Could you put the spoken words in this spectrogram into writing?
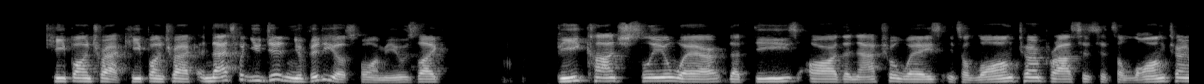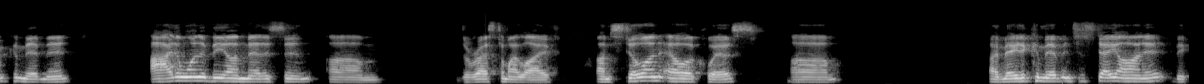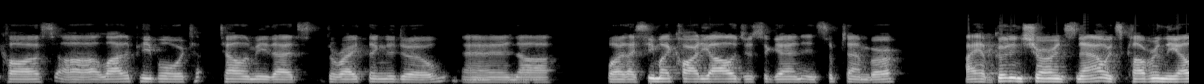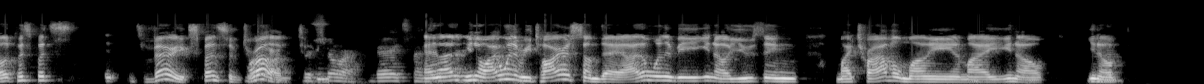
keep on track. Keep on track. And that's what you did in your videos for me. It was like be consciously aware that these are the natural ways. It's a long term process, it's a long term commitment. I don't want to be on medicine um, the rest of my life. I'm still on Eliquis. Um, I made a commitment to stay on it because uh, a lot of people were telling me that's the right thing to do. And uh, but I see my cardiologist again in September. I have good insurance now; it's covering the Eliquis, but it's, it's very expensive drug. Oh, yeah, for sure, very expensive. And I, you know, I want to retire someday. I don't want to be, you know, using my travel money and my, you know, you know, Mhm.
